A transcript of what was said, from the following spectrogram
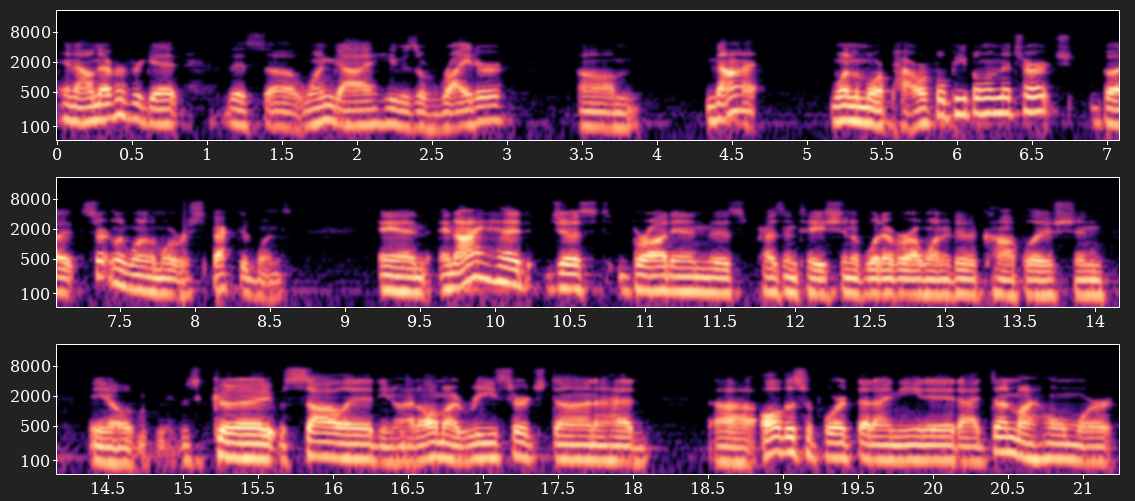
and i'll never forget this uh, one guy he was a writer um, not one of the more powerful people in the church but certainly one of the more respected ones and and i had just brought in this presentation of whatever i wanted to accomplish and you know, it was good. It was solid. You know, I had all my research done. I had uh, all the support that I needed. I'd done my homework,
